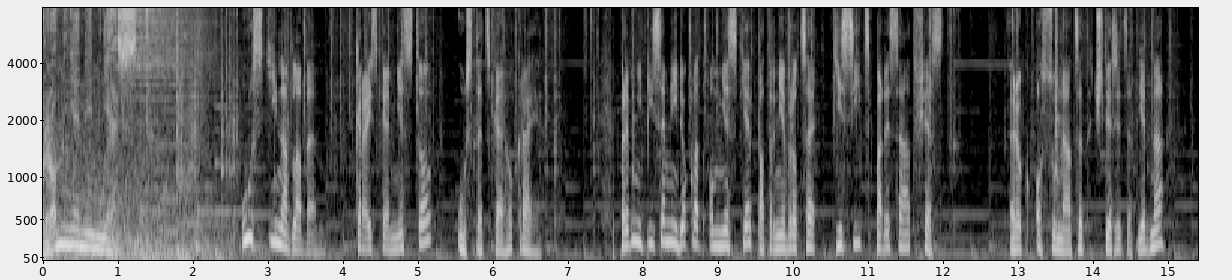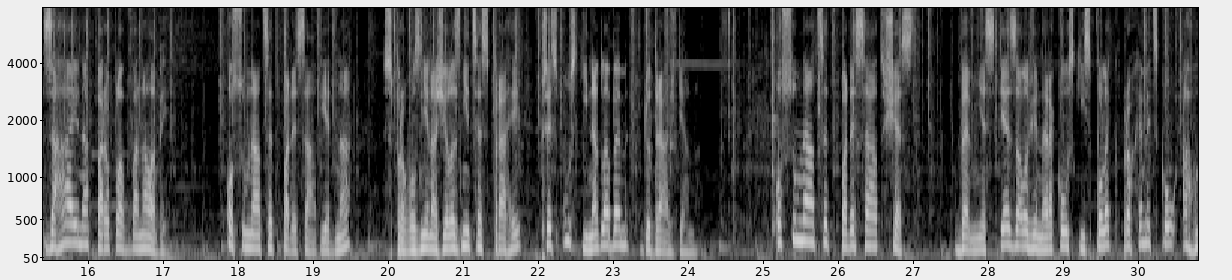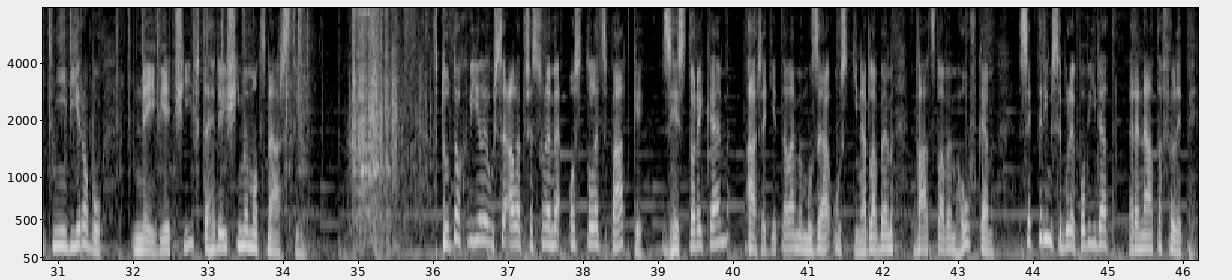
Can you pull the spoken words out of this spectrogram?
Proměny měst. Ústí nad Labem. Krajské město Ústeckého kraje. První písemný doklad o městě patrně v roce 1056. Rok 1841 zahájena paroplavba na Laby. 1851 zprovozněna železnice z Prahy přes Ústí nad Labem do Drážďan. 1856 ve městě založen rakouský spolek pro chemickou a hutní výrobu, největší v tehdejším mocnářství. V tuto chvíli už se ale přesuneme o sto let zpátky s historikem a ředitelem Muzea Ústí nad Labem Václavem Houvkem, se kterým si bude povídat Renáta Filipy.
